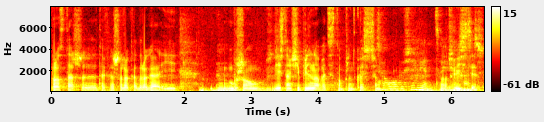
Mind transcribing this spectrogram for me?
Prosta, sz- taka szeroka droga i muszą gdzieś tam się pilnować z tą prędkością. Chciałoby się więcej. Oczywiście. jechać.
